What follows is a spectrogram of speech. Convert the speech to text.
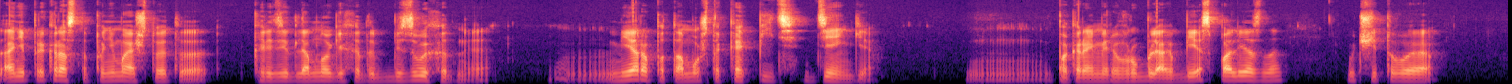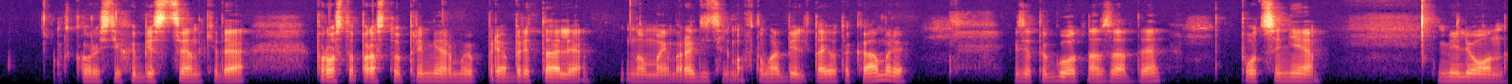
они прекрасно понимают, что это кредит для многих это безвыходная мера, потому что копить деньги, по крайней мере в рублях, бесполезно, учитывая скорость их обесценки, да. Просто простой пример, мы приобретали, ну, моим родителям автомобиль Toyota Camry где-то год назад, да, по цене миллион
